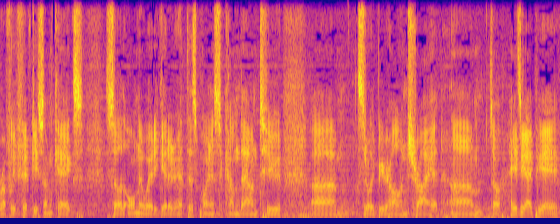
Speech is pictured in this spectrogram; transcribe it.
roughly 50 some kegs. So the only way to get it at this point is to come down to um, Surly Beer Hall and try it. Um, so hazy IPA,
